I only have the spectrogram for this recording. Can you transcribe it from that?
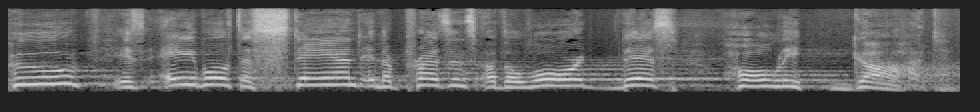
Who is able to stand in the presence of the Lord, this holy God?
